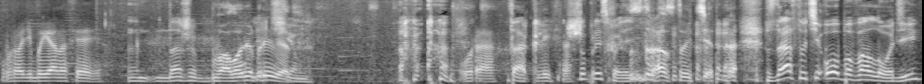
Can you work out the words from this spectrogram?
Вроде бы я на связи. Э, Даже Володя, более привет. чем. Ура. Так, Отлично. что происходит? Здравствуйте. Здравствуйте оба Володи.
